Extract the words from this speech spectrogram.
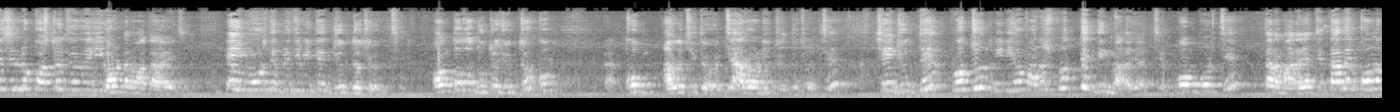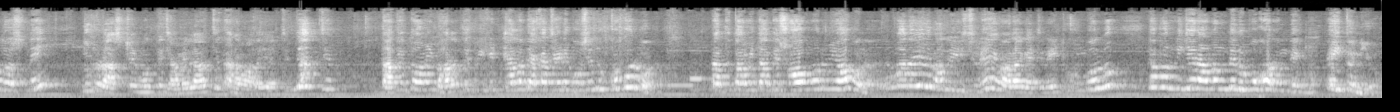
দেশের লোক কষ্ট হচ্ছে দেখি ঘণ্টার মাথা হয়েছে? এই মুহূর্তে পৃথিবীতে যুদ্ধ চলছে। অন্তত দুটো যুদ্ধ খুব খুব আলোচিত হচ্ছে, আরও অনেক যুদ্ধ চলছে। সেই যুদ্ধে প্রচুর নিরীহ মানুষ প্রত্যেক দিন মারা যাচ্ছে। বোম পড়ছে, তারা মারা যাচ্ছে, তাদের কোনো দোষ নেই। দুটো রাষ্ট্রের মধ্যে ঝামেলা হচ্ছে, তারা মারা যাচ্ছে যাচ্ছে। তাতে তো আমি ভারতের ক্রিকেট খেলা দেখা ছেড়ে বসে দুঃখ করব না। তাতে তো আমি তাদের সহকর্মী হব না। মারা গেলে ভালো ছিল মারা গেছেন, এইটুকুন বলব। তারপর নিজের আনন্দের উপকরণ দেখব, এই তো নিয়ম।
